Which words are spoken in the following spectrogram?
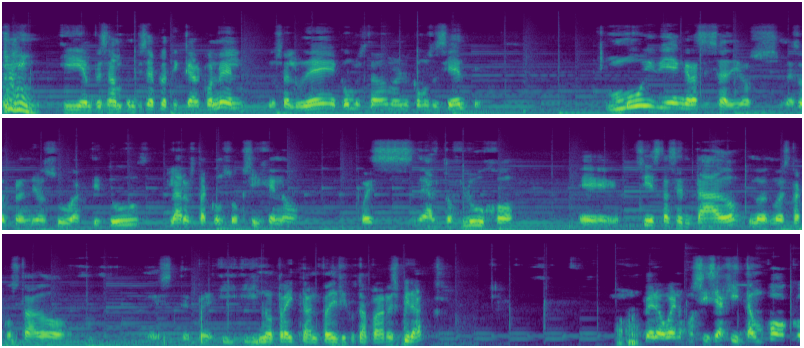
y empecé, empecé a platicar con él, lo saludé, ¿cómo está? ¿Cómo se siente? Muy bien, gracias a Dios. Me sorprendió su actitud. Claro, está con su oxígeno pues de alto flujo. Eh, sí está sentado, no, no está acostado este, y, y, no trae tanta dificultad para respirar. Pero bueno, pues sí se agita un poco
